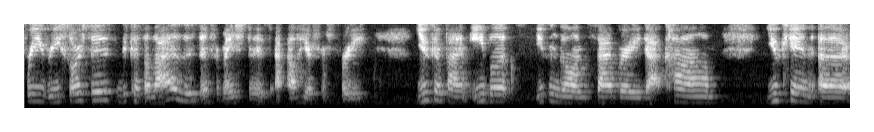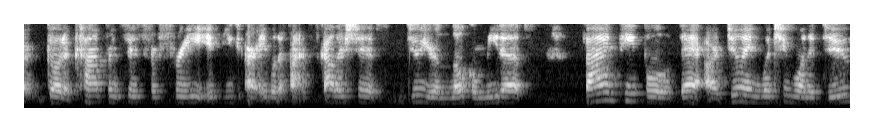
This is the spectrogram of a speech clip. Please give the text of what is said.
free resources because a lot of this information is out here for free. You can find ebooks, you can go on cybrary.com, you can uh, go to conferences for free if you are able to find scholarships, do your local meetups, find people that are doing what you want to do,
